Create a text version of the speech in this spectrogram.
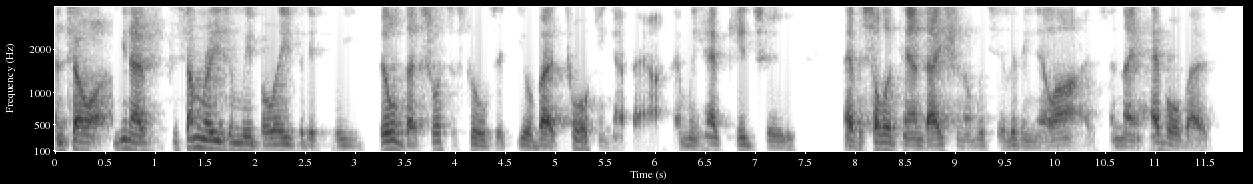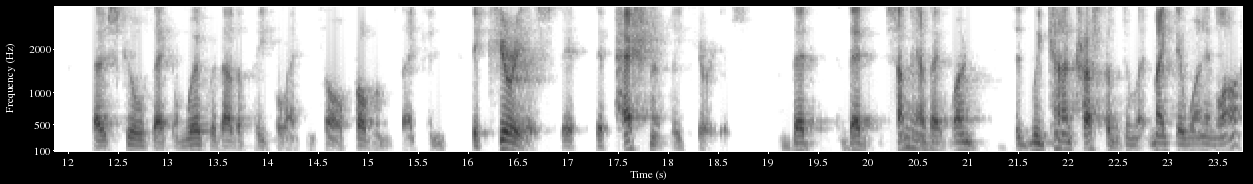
And so, you know, for some reason, we believe that if we build those sorts of schools that you're both talking about, and we have kids who have a solid foundation on which they're living their lives, and they have all those those skills. They can work with other people. They can solve problems. They can. They're curious. They're they're passionately curious. That that somehow they won't. That we can't trust them to make their way in life.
